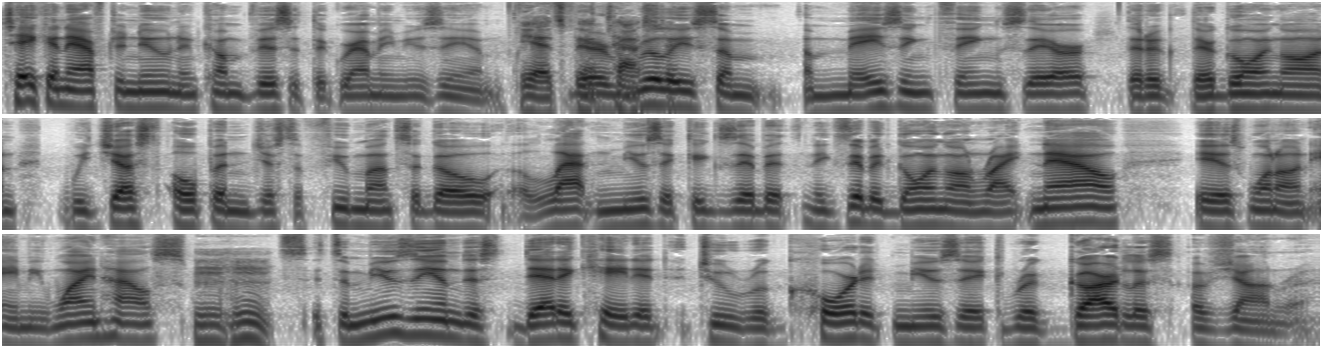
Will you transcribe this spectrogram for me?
take an afternoon and come visit the Grammy Museum. Yeah, it's there are really some amazing things there that are they're going on. We just opened just a few months ago a Latin music exhibit. An exhibit going on right now is one on Amy Winehouse. Mm-hmm. It's, it's a museum that's dedicated to recorded music, regardless of genre.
